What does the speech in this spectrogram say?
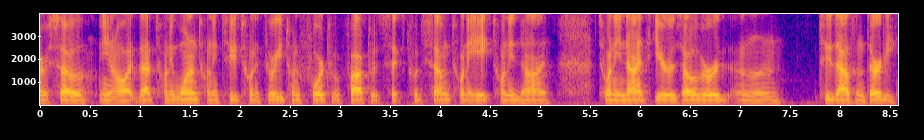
or so, you know, like that 21, 22, 23, 24, 25, 26, 27, 28, 29. 29th year is over, and then 2030.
